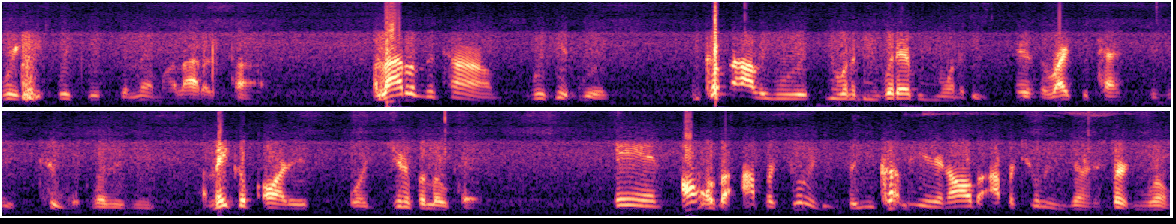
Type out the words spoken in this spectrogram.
we're hit with this dilemma a lot of the time. A lot of the time, we're hit with you come to Hollywood, you want to be whatever you want to be. There's a right to pass to it, whether it be a makeup artist or Jennifer Lopez. And all the opportunities. So you come here and all the opportunities are in a certain room,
